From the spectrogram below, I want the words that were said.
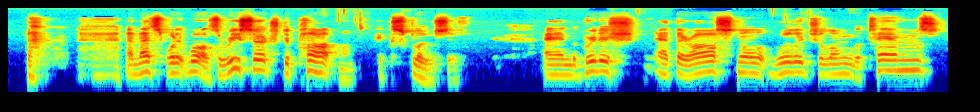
and that's what it was the research department explosive and the British at their arsenal at Woolwich along the Thames,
